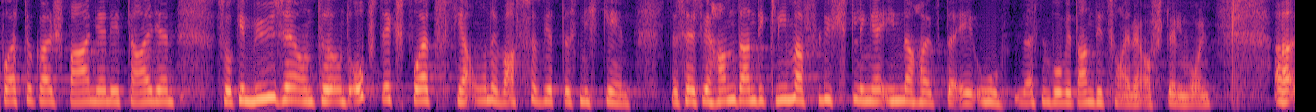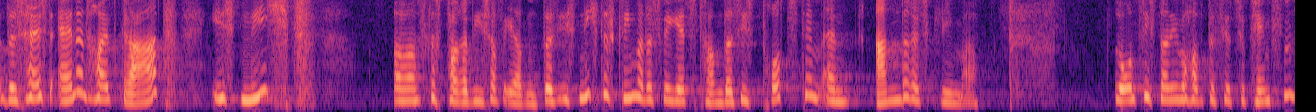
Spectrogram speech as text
Portugal, Spanien, Italien, so Gemüse und, und Obstexport, ja, ohne Wasser wird das nicht gehen. Das heißt, wir haben dann die Klimaflüchtlinge innerhalb der EU. Ich weiß nicht, wo wir dann die Zäune aufstellen wollen. Äh, das heißt, eineinhalb Grad ist nicht äh, das Paradies auf Erden. Das ist nicht das Klima, das wir jetzt haben. Das ist trotzdem ein anderes Klima. Lohnt sich dann überhaupt dafür zu kämpfen?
